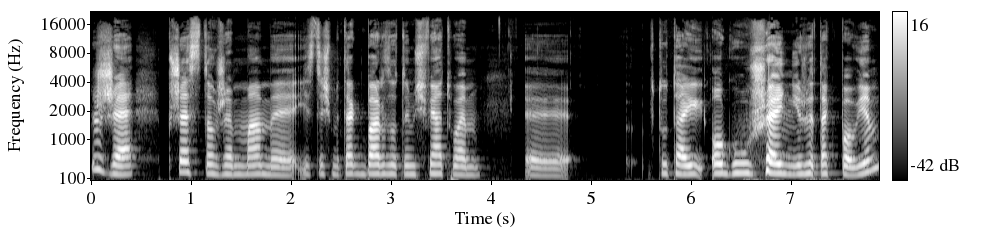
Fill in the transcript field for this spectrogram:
że przez to, że mamy, jesteśmy tak bardzo tym światłem e, tutaj ogłuszeni, że tak powiem,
